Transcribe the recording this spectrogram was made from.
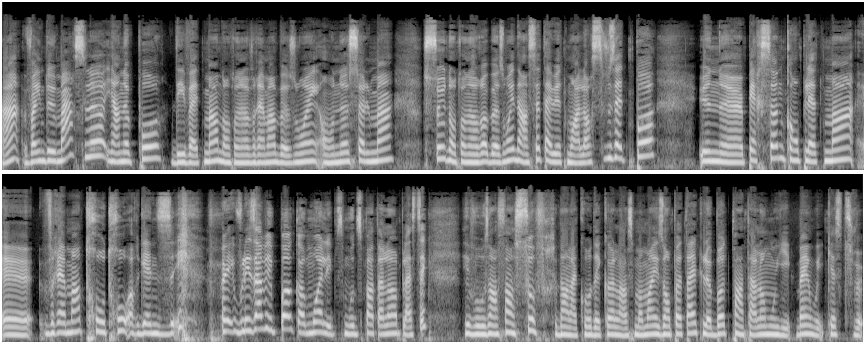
Hein? 22 mars, là, il y en a pas des vêtements dont on a vraiment besoin. On a seulement ceux dont on aura besoin dans 7 à 8 mois. Alors, si vous n'êtes pas une euh, personne complètement euh, vraiment trop trop organisée. Ben, vous les avez pas comme moi les petits maudits pantalons en plastique et vos enfants souffrent dans la cour d'école en ce moment. Ils ont peut-être le bas de pantalon mouillé. Ben oui, qu'est-ce que tu veux?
